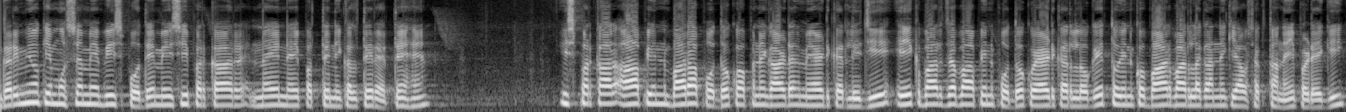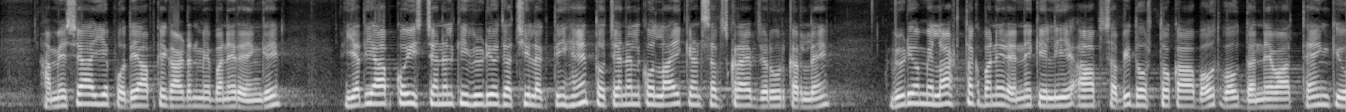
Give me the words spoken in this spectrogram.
गर्मियों के मौसम में भी इस पौधे में इसी प्रकार नए नए पत्ते निकलते रहते हैं। इस प्रकार आप इन बारह पौधों को अपने गार्डन में ऐड कर लीजिए। एक बार जब आप इन पौधों को ऐड कर लोगे तो इनको बार बार लगाने की आवश्यकता नहीं पड़ेगी। हमेशा ये पौधे आपके गार्डन में बने रहेंगे। यदि आपको इस चैनल की वीडियोज़ अच्छी लगती हैं तो चैनल को लाइक एंड सब्सक्राइब ज़रूर कर लें। वीडियो में लास्ट तक बने रहने के लिए आप सभी दोस्तों का बहुत बहुत धन्यवाद। थैंक यू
